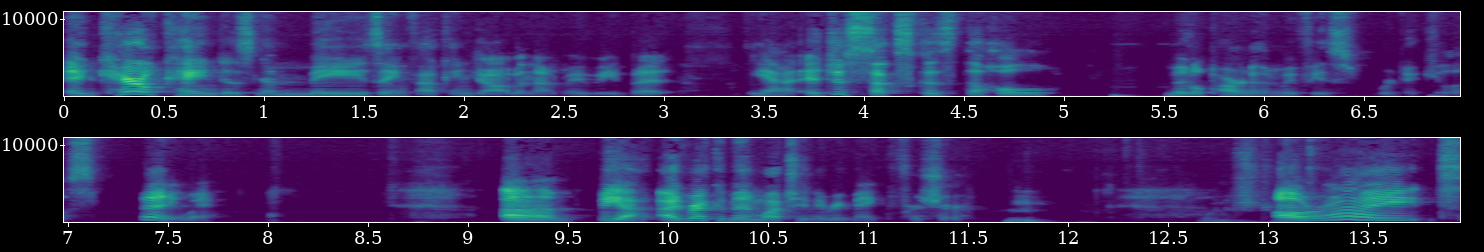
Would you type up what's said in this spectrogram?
and carol kane does an amazing fucking job in that movie but yeah it just sucks because the whole middle part of the movie is ridiculous. But anyway. Um but yeah i'd recommend watching the remake for sure. True. All right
